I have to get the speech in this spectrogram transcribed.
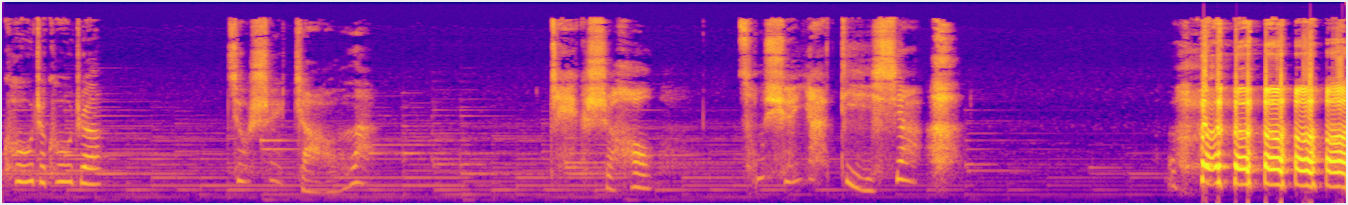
哭着哭着就睡着了。这个时候，从悬崖底下，哈哈哈哈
